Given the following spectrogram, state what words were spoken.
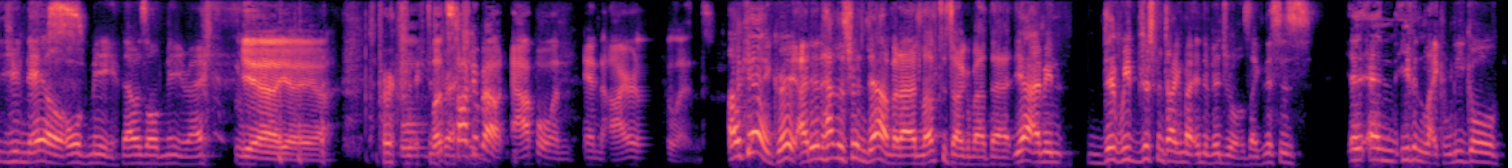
you nail old me. That was old me, right? yeah, yeah, yeah. Perfect. Well, let's talk about Apple and, and Ireland. Okay, great. I didn't have this written down, but I'd love to talk about that. Yeah, I mean, th- we've just been talking about individuals. Like this is, and, and even like legal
